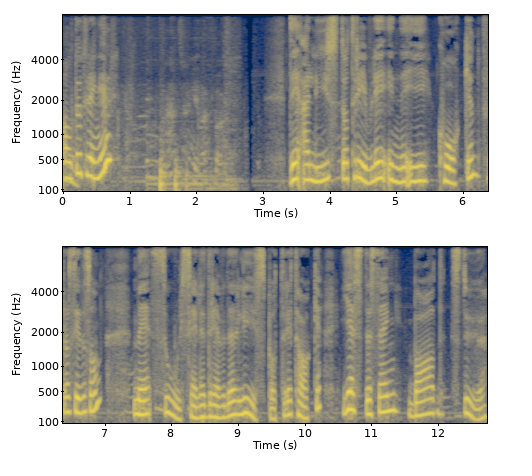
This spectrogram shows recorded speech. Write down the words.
Alt du trenger. Det er lyst og trivelig inne i kåken, for å si det sånn, med solcelledrevne lysspotter i taket, gjesteseng, bad, stue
